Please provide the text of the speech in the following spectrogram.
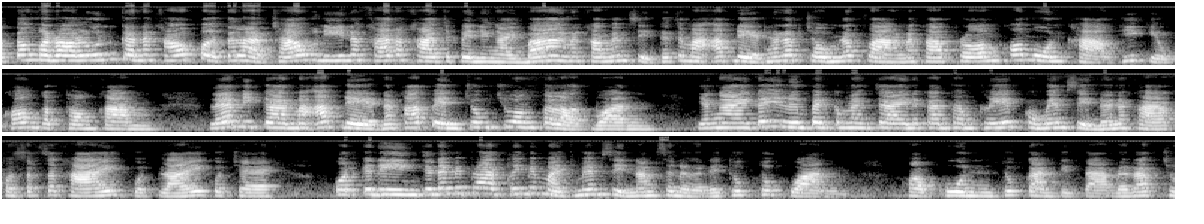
ก็ต้องมารอลุ้นกันนะคะว่าเปิดตลาดเช้าวันนี้นะคะ ราคาจะเป็นยังไงบ้างนะคะแม่สินก็จะมาอัปเดตให้รับชมรับฟังนะคะ พร้อมข้อมูลข่าวที่เกี่ยวข้องกับทองคำและมีการมาอัปเดตนะคะ เป็นช่วงๆตลอดวัน ยังไงก็อย่าลืมเป็นกำลังใจในการทำคลิปของแม่สินด้วยนะคะกด subscribe กดไลค์กดแชร์กดกระดิ่งจะได้ไม่พลาดคลิปใหม่ๆที่แม่สินนำเสนอในทุกๆวัน ขอบคุณทุกการติดตามและรับช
